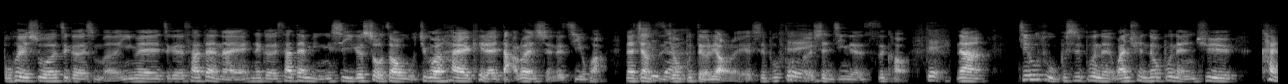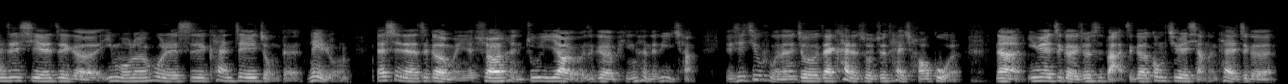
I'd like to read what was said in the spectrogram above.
不会说这个什么，因为这个撒旦来，那个撒旦明明是一个受造物，结果他还可以来打乱神的计划，那这样子就不得了了，也是不符合圣经的思考。对，那。基督徒不是不能完全都不能去看这些这个阴谋论，或者是看这一种的内容。但是呢，这个我们也需要很注意，要有这个平衡的立场。有些基督徒呢，就在看的时候就太超过了。那因为这个就是把这个共济会想的太这个，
